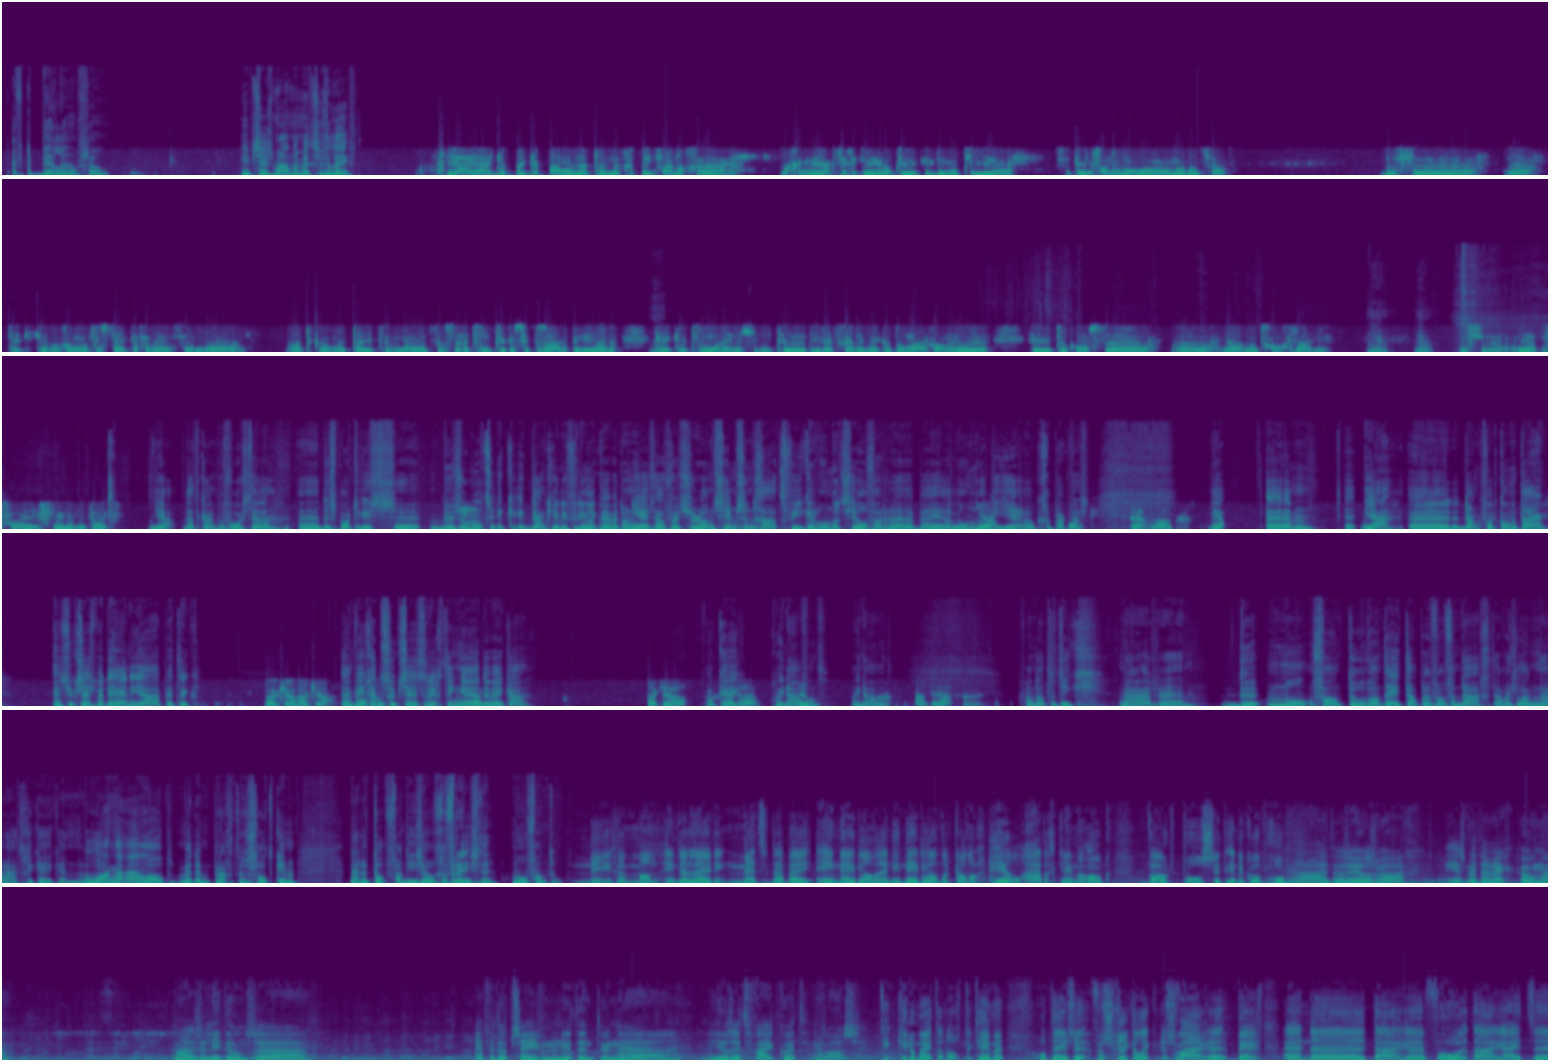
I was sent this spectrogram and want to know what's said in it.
even te bellen of zo? Je hebt zes maanden met ze geleefd. Ja, ja, ik heb, ik heb Paul net, eh, net gepinkt, maar nog, eh, nog geen reactie gekregen natuurlijk. Ik denk dat hij eh, zijn telefoon helemaal, helemaal rood staat. Dus ja, kijk, ik heb hem gewoon heel veel sterkte gewenst. En wat de komende tijd. En het, was, het is natuurlijk een super zware periode. Kijk, het is niet alleen dat je niet die wedstrijden mee kan doen, maar gewoon heel je, heel je toekomst ja, loopt gewoon gevaar nu. Ja, ja. Dus ja, het is gewoon een hele vervelende tijd. Ja, dat kan ik me voorstellen. Eh, de sport is eh, bezoedeld. Ik, ik dank jullie vriendelijk. We hebben het nog niet eens over Jerome Simpson gehad. Vier keer 100 zilver eh, bij Londen, die ook gepakt is. Ja, ook. Ja, Ehm, eh, ja dank voor het commentaar. En succes met de hernia, Patrick. Dankjewel, dankjewel. En Wigert, Goed. succes richting de WK. Dankjewel. Oké, Graag gedaan. goedenavond. Goedenavond. Oké. Van de atletiek naar de Mont Ventoux. Want de etappe van vandaag, daar was lang naar uitgekeken. Een lange aanloop met een prachtige slotkim naar de top van die zo gevreesde Mont Ventoux. Negen man in de leiding met daarbij één Nederlander. En die Nederlander kan nog heel aardig klimmen ook. Wout Poels zit in de kopgroep. Ja, het was heel zwaar. Eerst met de weg komen. Maar ze lieten ons eh, even tot zeven minuten en toen uh, hield het vrij kort, helaas. 10 kilometer nog te klimmen op deze verschrikkelijk zware berg. En uh, daarvoor daar rijdt uh,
